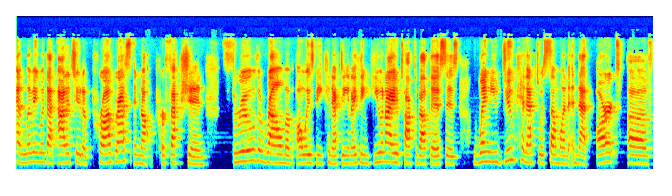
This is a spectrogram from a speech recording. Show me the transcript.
and living with that attitude of progress and not perfection through the realm of always be connecting. And I think you and I have talked about this is when you do connect with someone and that art of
